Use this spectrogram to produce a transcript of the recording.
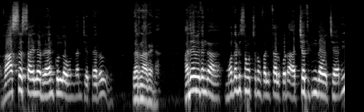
రాష్ట్ర స్థాయిలో ర్యాంకుల్లో ఉందని చెప్పారు వీరనారాయణ. అదేవిధంగా మొదటి సంవత్సరం ఫలితాలు కూడా అత్యధికంగా వచ్చాయని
